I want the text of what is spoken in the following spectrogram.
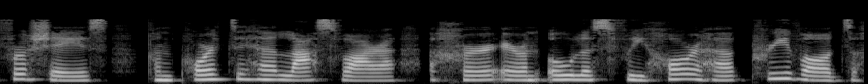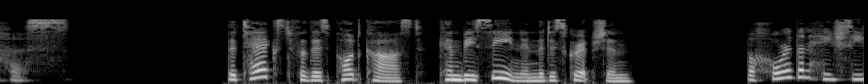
phroiséis chun páirtithe lasmhara a chur ar an eolas faoi háirithe príobháideachas. The text for this podcast can be seen in the description. Ba chóir den HC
